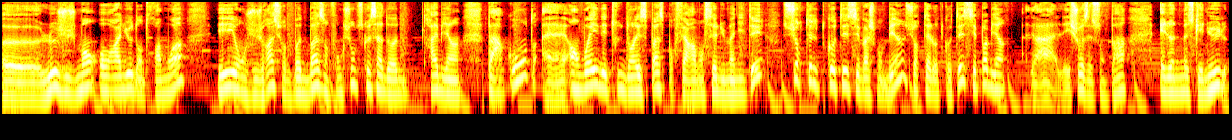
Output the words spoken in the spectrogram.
euh, le jugement aura lieu dans trois mois et on jugera sur de bonnes bases en fonction de ce que ça donne. Très bien. Par contre, eh, envoyer des trucs dans l'espace pour faire avancer l'humanité, sur tel côté c'est vachement bien, sur tel autre côté c'est pas bien. Ah, les choses elles sont pas Elon Musk est nul,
